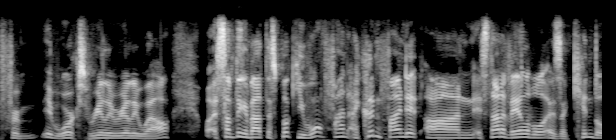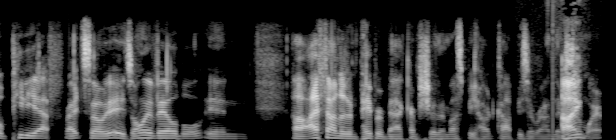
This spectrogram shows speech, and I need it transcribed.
for it works really really well. Something about this book you won't find i couldn't find it on it's not available as a kindle pdf right? So it's only available in uh, i found it in paperback. I'm sure there must be hard copies around there I, somewhere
